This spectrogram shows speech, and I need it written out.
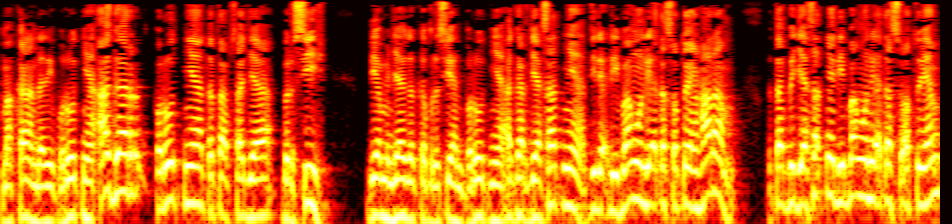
makanan dari perutnya agar perutnya tetap saja bersih. Dia menjaga kebersihan perutnya agar jasadnya tidak dibangun di atas sesuatu yang haram, tetapi jasadnya dibangun di atas sesuatu yang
